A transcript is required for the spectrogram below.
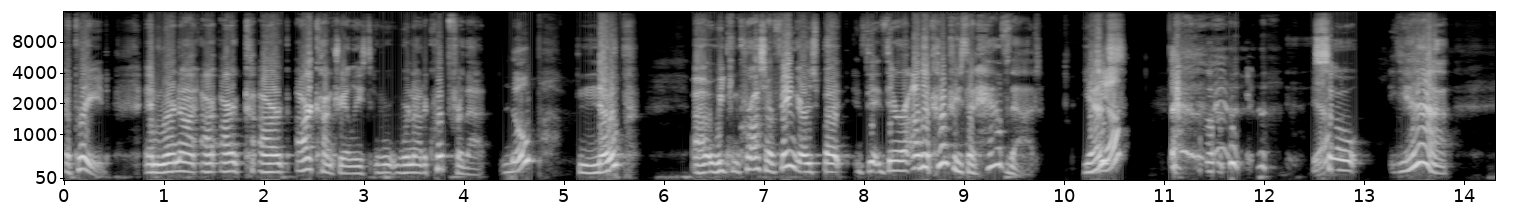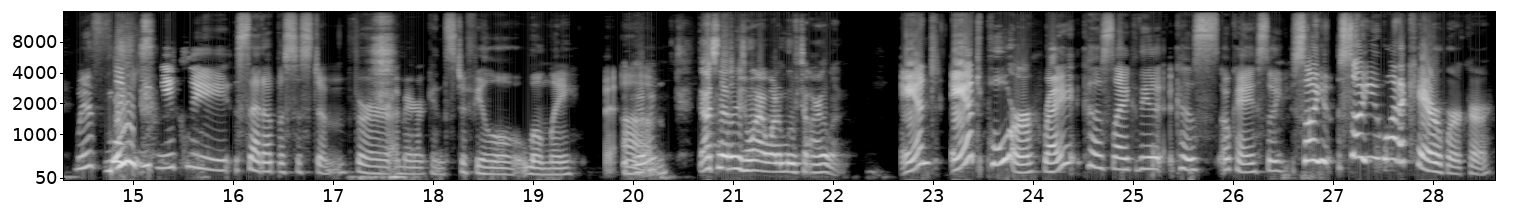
agreed. And we're not our our our, our country at least we're not equipped for that. Nope. Nope. Uh, we can cross our fingers, but th- there are other countries that have that. Yes. Um, Yeah. So yeah, We've, we've uniquely set up a system for Americans to feel lonely. Um, that's another reason why I want to move to Ireland. and and poor, right? Because like the because okay, so so you so you want a care worker?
